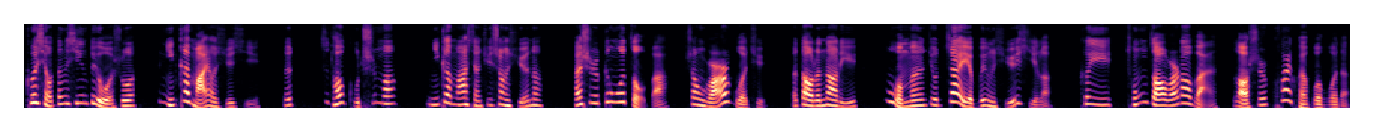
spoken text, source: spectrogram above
可小灯芯对我说：“你干嘛要学习？呃，自讨苦吃吗？你干嘛想去上学呢？还是跟我走吧，上玩国去。呃，到了那里。”我们就再也不用学习了，可以从早玩到晚，老师快快活活的。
